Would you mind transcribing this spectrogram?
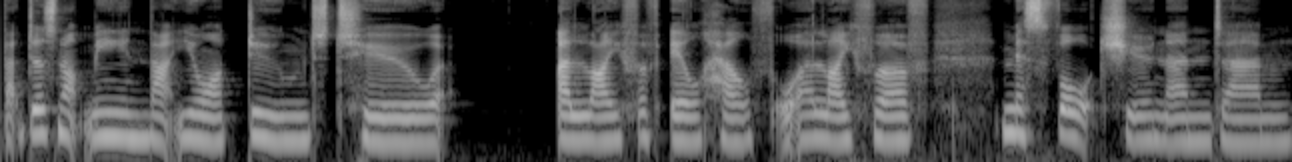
that does not mean that you are doomed to a life of ill health or a life of misfortune. And um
